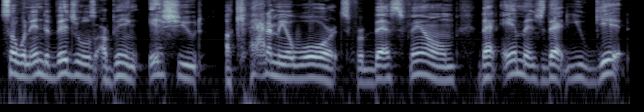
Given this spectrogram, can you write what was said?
So when individuals are being issued Academy Awards for Best Film, that image that you get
